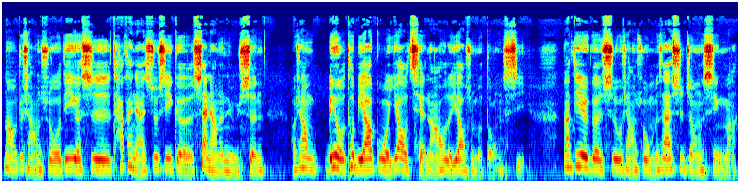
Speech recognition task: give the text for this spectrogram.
那我就想说，第一个是他看起来就是一个善良的女生，好像没有特别要跟我要钱啊，或者要什么东西。那第二个是我想说，我们是在市中心嘛，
